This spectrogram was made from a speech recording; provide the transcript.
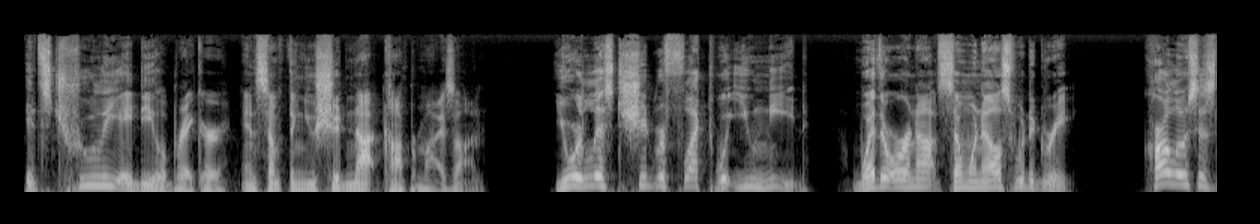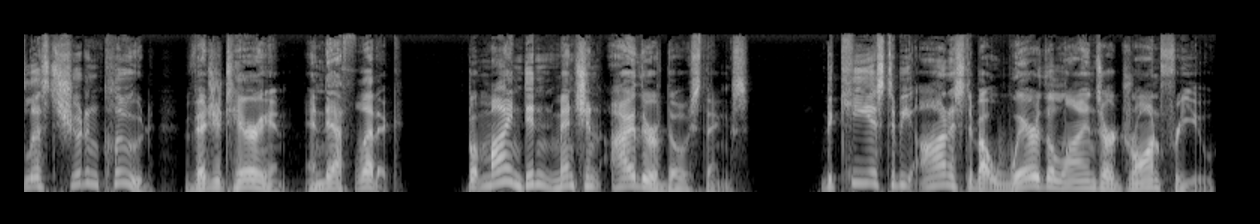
it's truly a deal breaker and something you should not compromise on. Your list should reflect what you need, whether or not someone else would agree. Carlos's list should include vegetarian and athletic, but mine didn't mention either of those things. The key is to be honest about where the lines are drawn for you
